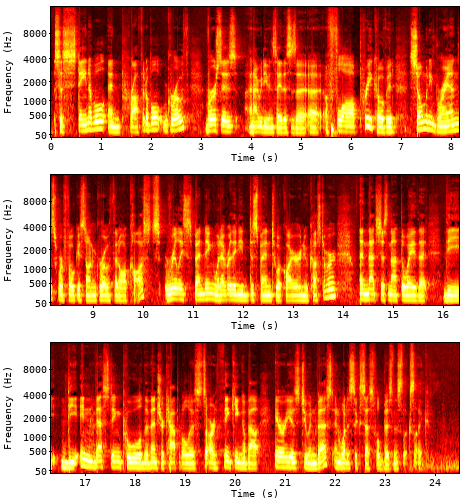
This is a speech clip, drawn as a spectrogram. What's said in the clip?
sustainable and profitable growth versus, and I would even say this is a, a, flaw pre COVID, so many brands were focused on growth at all costs, really spending whatever they needed to spend to acquire a new customer. And that's just not the way that the, the investing pool, the venture capitalists are thinking about areas to invest and what a successful business looks like.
